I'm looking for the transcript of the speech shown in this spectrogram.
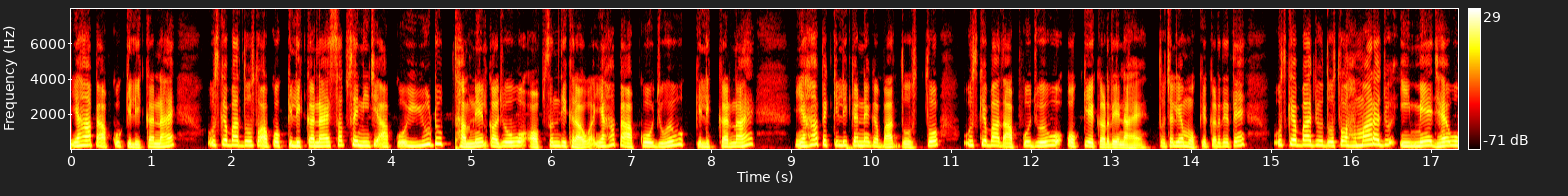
यहाँ पर आपको क्लिक करना है। उसके बाद दोस्तों आपको क्लिक करना है। सबसे नीचे आपको यूट्यूब थंबनेल का जो वो ऑप्शन दिख रहा होगा। यहाँ पर आपको जो है वो क्लिक करना है। यहाँ पे क्लिक करने के बाद दोस्तों उसके बाद आपको जो है वो ओके कर देना है। तो चलिए हम ओके कर देते हैं। उसके बाद जो दोस्तों, हमारा जो इमेज है वो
